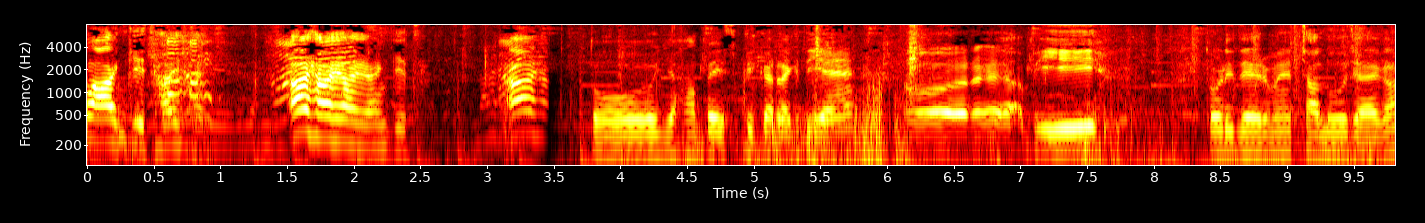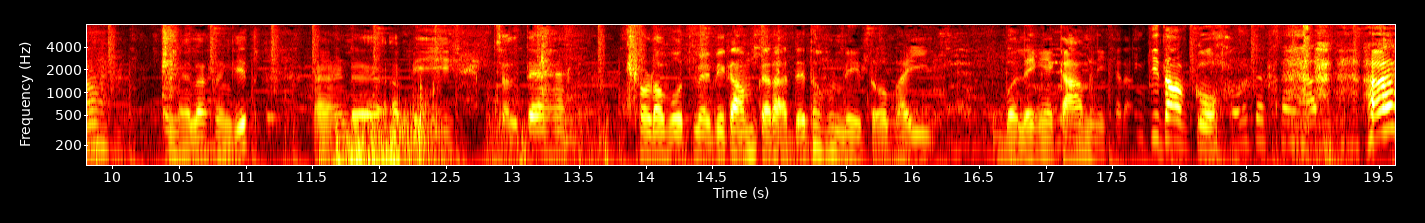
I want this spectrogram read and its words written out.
वाह अंकित हाय हाय आय हाय हाय अंकित। आय तो यहाँ पे स्पीकर रख दिए हैं और अभी थोड़ी देर में चालू हो जाएगा महिला संगीत। एंड अभी चलते हैं। थोड़ा बहुत मैं भी काम करा देता हूँ नहीं तो भाई बोलेंगे काम नहीं करा। अंकित आपको? बहुत हाँ?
